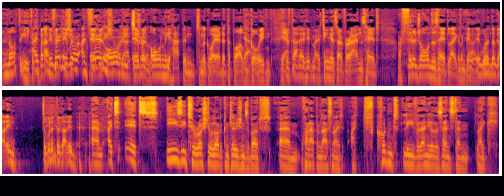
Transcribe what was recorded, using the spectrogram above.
nothing he could. I- but I'm I fairly would- sure- I'm it fairly would sure only, that's It true. would only happen to Maguire that the ball Yeah. would go in. Yeah. If that had hit Martinez or Varane's head or Phil Jones's head, like it, it wouldn't have got in. It wouldn't have got in. Um, it's it's easy to rush to a lot of conclusions about um, what happened last night. I f- couldn't leave with any other sense than like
